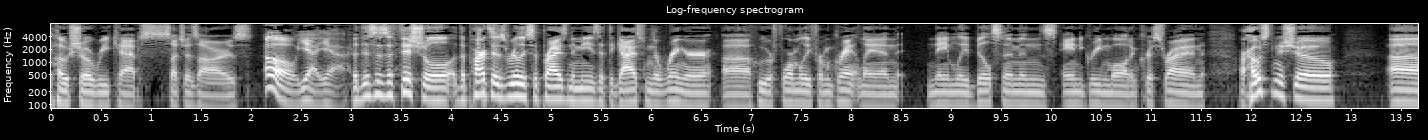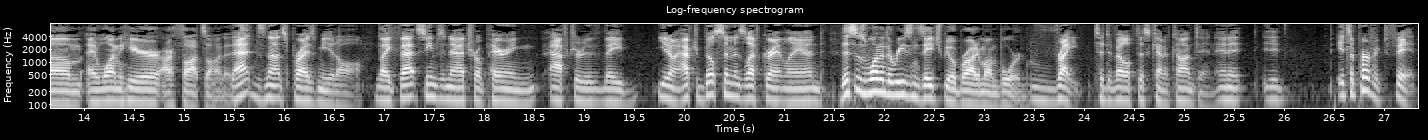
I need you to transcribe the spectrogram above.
post-show recaps such as ours. Oh, yeah, yeah. But this is official. The part that was really surprising to me is that the guys from The Ringer, uh, who are formerly from Grantland, namely Bill Simmons, Andy Greenwald, and Chris Ryan, are hosting a show um, and want to hear our thoughts on it. That does not surprise me at all. Like that seems a natural pairing after they, you know, after Bill Simmons left Grantland, this is one of the reasons HBO brought him on board. right, to develop this kind of content, and it it it's a perfect fit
